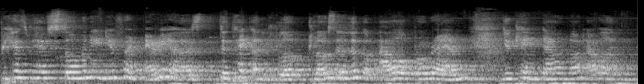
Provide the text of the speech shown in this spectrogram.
because we have so many different areas to take a closer look of our program, you can download our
